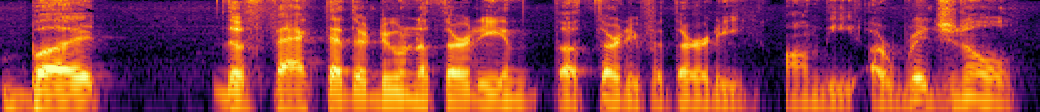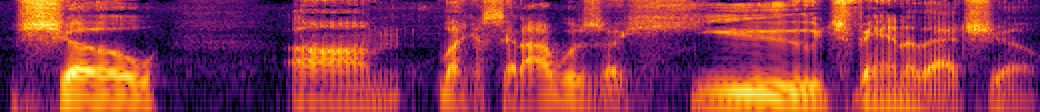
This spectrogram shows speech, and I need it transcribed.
but the fact that they're doing a thirty and a thirty for thirty on the original show, um, like I said, I was a huge fan of that show.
